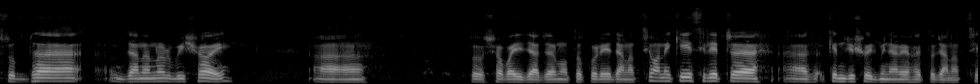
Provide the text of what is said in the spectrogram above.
শ্রদ্ধা জানানোর বিষয় তো সবাই যার যার মতো করে জানাচ্ছে। অনেকে সিলেট কেন্দ্রীয় শহীদ মিনারে হয়তো জানাচ্ছে।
